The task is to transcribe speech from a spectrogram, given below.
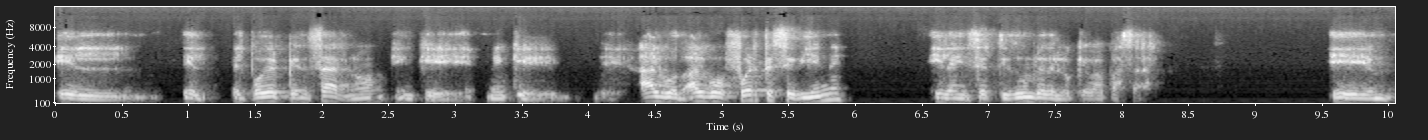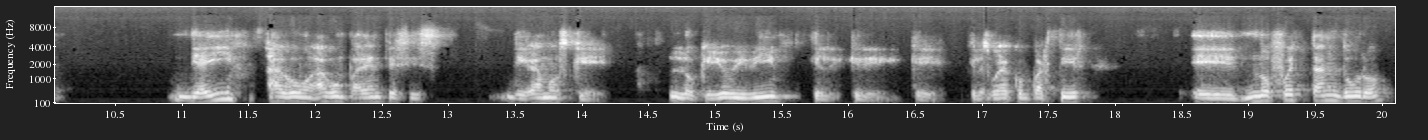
el, poder pensar, ¿no? En que, en que eh, algo, algo fuerte se viene y la incertidumbre de lo que va a pasar. de ahí hago, hago un paréntesis, digamos que lo que yo viví, que, que les voy a compartir, eh, no fue tan duro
